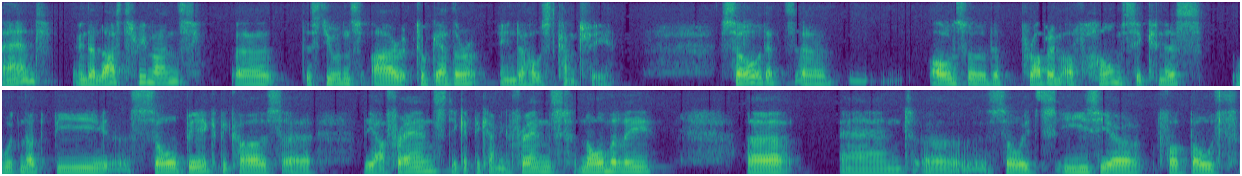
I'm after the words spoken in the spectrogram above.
And in the last three months, uh, the students are together in the host country. So that uh, also the problem of homesickness would not be so big because uh, they are friends, they get becoming friends normally. Uh, and uh, so it's easier for both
